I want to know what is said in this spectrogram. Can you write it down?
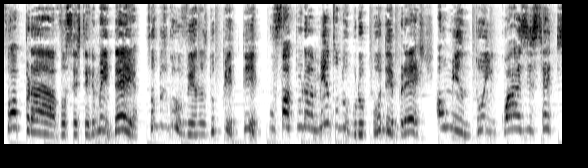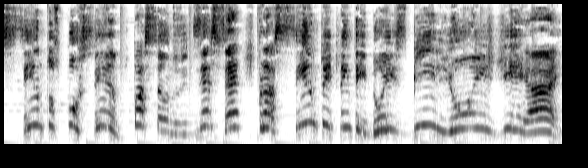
Só para vocês terem uma ideia, sob os governos do PT, o faturamento do grupo Odebrecht aumentou em quase 700%, passando de 17 para 132 bilhões de reais.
